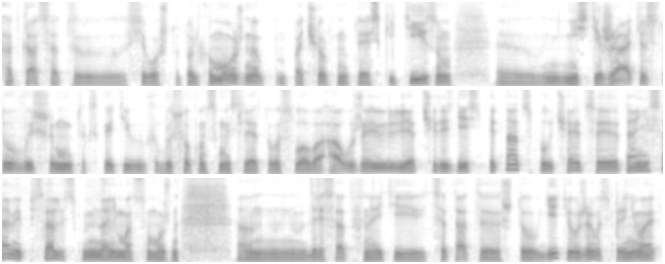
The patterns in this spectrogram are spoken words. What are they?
отказ от всего, что только можно, подчеркнутый аскетизм, нестяжательство в высшем, так сказать, высоком смысле этого слова, а уже лет через 10-15, получается, это они сами писали, вспоминали массу, можно адресатов найти цитаты, что дети уже воспринимают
